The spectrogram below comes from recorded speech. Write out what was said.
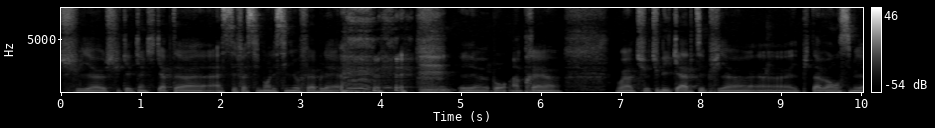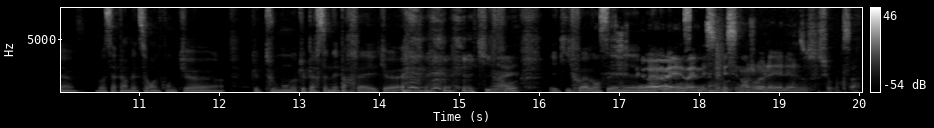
je suis, euh, je suis quelqu'un qui capte assez facilement les signaux faibles. Et, mm. bon, après, voilà, tu, tu les captes et puis, et puis t'avances, mais bon, ça permet de se rendre compte que que tout le monde, que personne n'est parfait et que qu'il faut et qu'il faut avancer. Mais, ouais, ouais, ouais, mais c'est dangereux les, les, réseaux sociaux pour ça.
